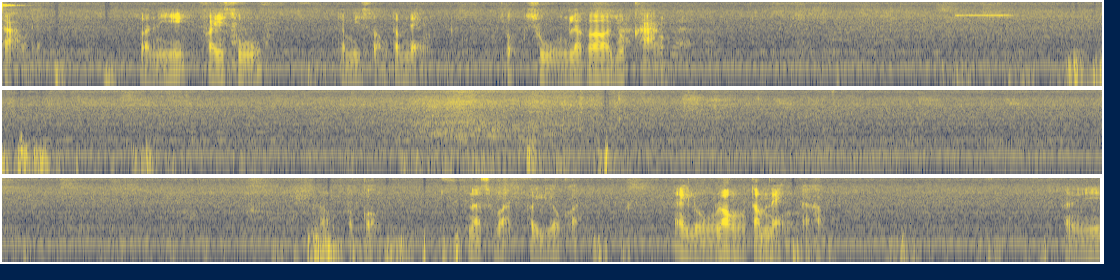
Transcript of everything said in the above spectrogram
ขาวเนี่ยส่วนนี้ไฟสูงจะมีสองตำแหน่ง ยกสูงแล้วก็ยกค้าง ประกอบนาสวัสดไฟเลี้ยวก่อน ให้ลงร่องตำแหน่งนะครับ อันนี้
